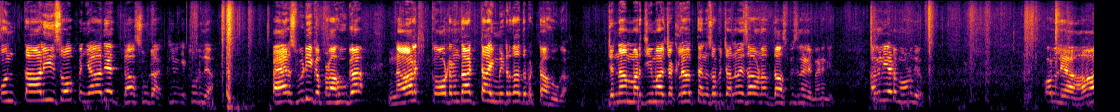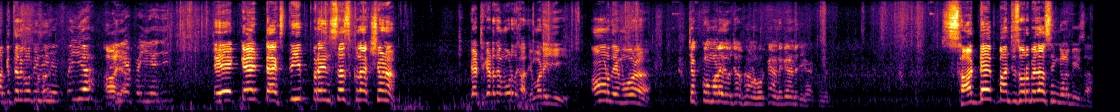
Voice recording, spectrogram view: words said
3950 ਦੇ 10 ਸੂਟ ਆ। ਇੱਕ ਸੂਟ ਲਿਆ। ਪੈਰਸ ਵੀਡੀ ਕੱਪੜਾ ਹੋਊਗਾ ਨਾਲ ਕਾਟਨ ਦਾ 2.5 ਮੀਟਰ ਦਾ ਦੁਪੱਟਾ ਹੋਊਗਾ। ਜਿੰਨਾ ਮਰਜ਼ੀ ਮਾਲ ਚੱਕ ਲਿਓ 395 ਹਿਸਾਬ ਨਾਲ 10 ਪੀਸ ਲੈਣੇ ਪੈਣਗੇ। ਅਗਲੀ ਐਡ ਮਾਉਣ ਦਿਓ। ਉਹ ਲਿਆ ਕਿੱਥੇ ਲਗਾਉਂਦੀ ਸੀ ਇਹ? ਪਈਆ ਆ ਜਾ। ਪਈਆ ਜੀ। ਏਕੇ ਟੈਕਸ ਦੀ ਪ੍ਰਿੰਸੈਸ ਕਲੈਕਸ਼ਨ ਗੱਠ ਗੱਠ ਦੇ ਮੋਹਰ ਦਿਖਾ ਦੇ ਮਾੜੀ ਜੀ। ਆਉਣ ਦੇ ਮੋਹਰ। ਚੱਕੋ ਮਾੜੇ ਦੋ ਚਾਰ ਥਾਣ ਹੋਰ ਘੈਂਟ ਘੈਂਟ ਜੀ। 550 ਰੁਪਏ ਦਾ ਸਿੰਗਲ ਪੀਸ ਆ।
